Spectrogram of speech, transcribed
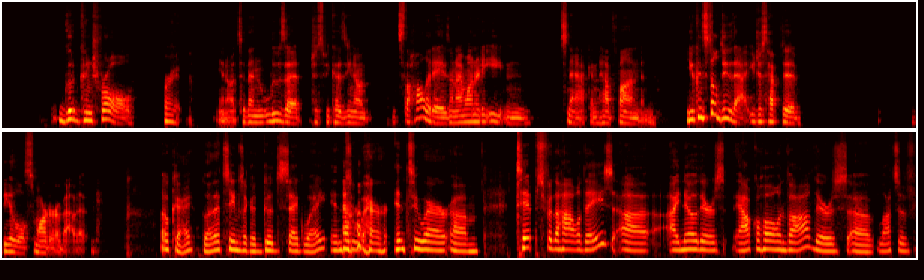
good control Right. You know, to then lose it just because, you know, it's the holidays and I wanted to eat and snack and have fun. And you can still do that. You just have to be a little smarter about it. Okay. Well, that seems like a good segue into our into our um, tips for the holidays. Uh, I know there's alcohol involved. There's uh, lots of,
